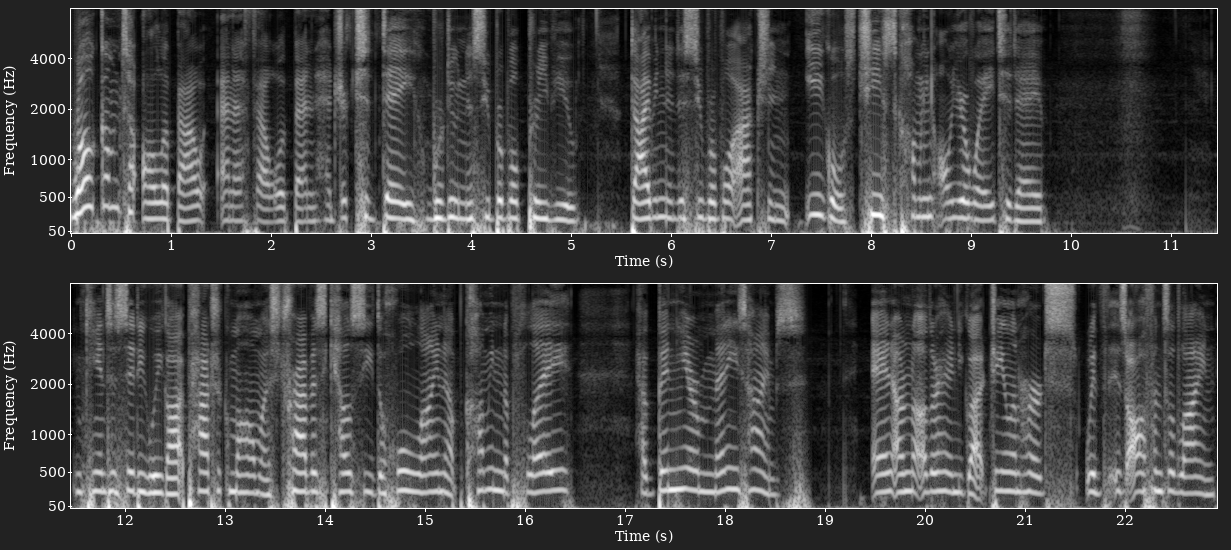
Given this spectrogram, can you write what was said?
Welcome to All About NFL with Ben Hedrick. Today we're doing a Super Bowl preview, diving into Super Bowl action. Eagles, Chiefs coming all your way today. In Kansas City, we got Patrick Mahomes, Travis Kelce, the whole lineup coming to play. Have been here many times. And on the other hand, you got Jalen Hurts with his offensive line,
